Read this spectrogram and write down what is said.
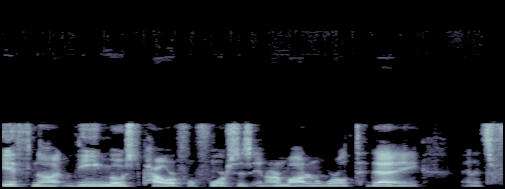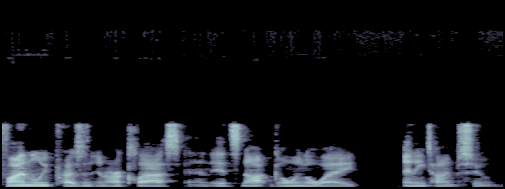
if not the most powerful forces in our modern world today, and it's finally present in our class, and it's not going away anytime soon.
